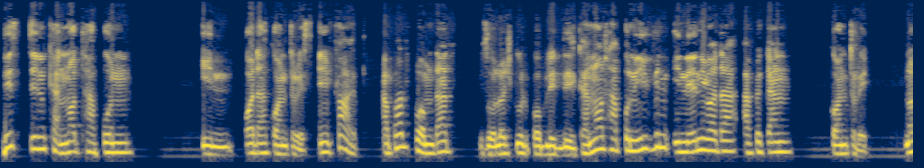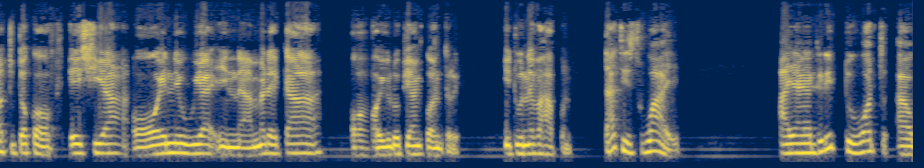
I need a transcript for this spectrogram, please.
This thing cannot happen in other countries. In fact, apart from that zoological republic, it cannot happen even in any other African country. Not to talk of Asia or anywhere in America or European country. It will never happen. That is why I agree to what uh,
